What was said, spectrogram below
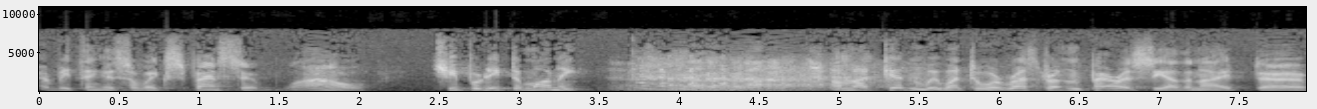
Everything is so expensive. Wow. Cheaper to eat the money. I'm not kidding. We went to a restaurant in Paris the other night. Uh,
